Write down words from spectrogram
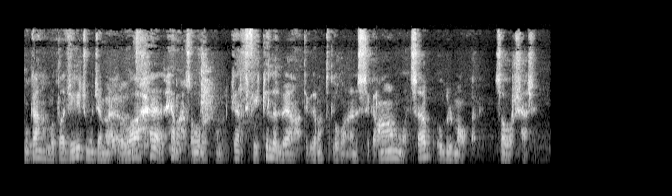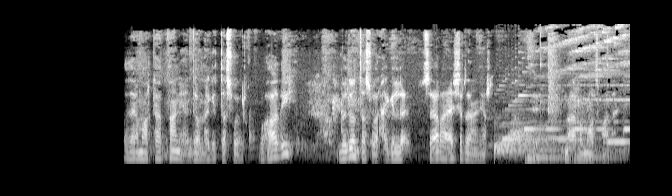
مكانهم بالضجيج مجمع الواحة الحين راح أصور لكم الكرت فيه كل البيانات تقدرون تطلبون إنستغرام واتساب وبالموقع. صور شاشة. هذا ماركات ثانية عندهم حق التصوير. وهذه بدون تصوير حق اللعب. سعرها عشر دنانير. مع الريموت مالها.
